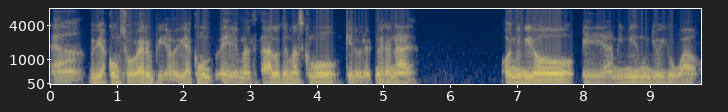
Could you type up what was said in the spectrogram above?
Ah, vivía con soberbia, vivía como, eh, a los demás como que no era, nada. Hoy me miro eh, a mí mismo y yo digo, wow,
